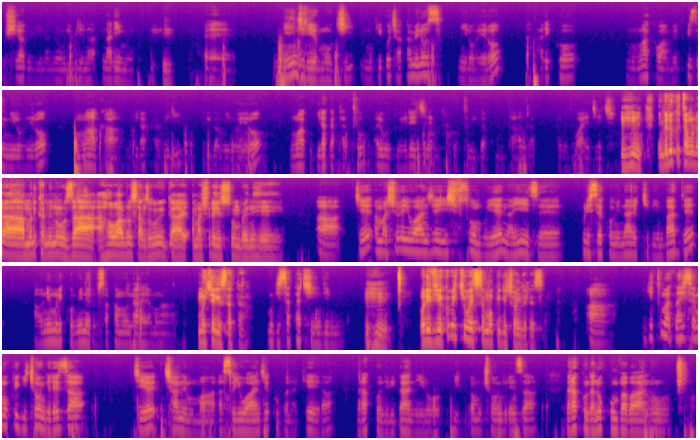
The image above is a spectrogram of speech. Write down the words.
ushyira bibiri na mirongo ibiri na rimwe hmm. eh, ninjiriye mu kigo cya kaminuza mu irohero ariko mu mwaka wa mbere twize mu irohero umwaka ugira kabiri twiga mu irohero umwaka ugira gatatu ariwo duhereje turiko tubiga ku mutanga ariwo twahejeje imbere yuko utangurira muri kaminuza aho wari usanzwe wiga amashuri yisumbuye ni hehe je amashuri y'iwanje yisumbuye nayize kuri sekominare kibimbade aho ni muri komine rusaka mu ntara ya mwaro mu kihe gisata mu gisata c'indimi olivier kubera iki wahisemo kwiga icongereza igituma nahisemo kwiga icyongereza ngewe cyane mu maraso y'iwanjye kuva na kera narakunda ibiganiro bivuga mu cyongereza narakunda no kumva abantu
